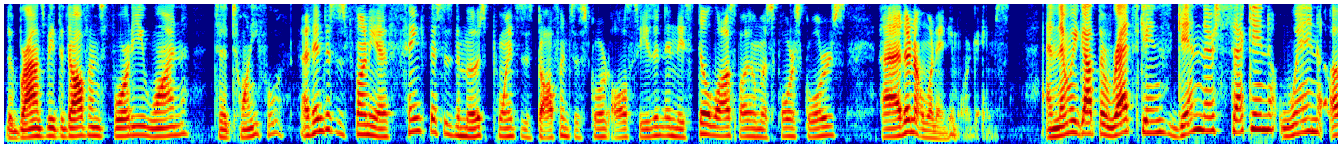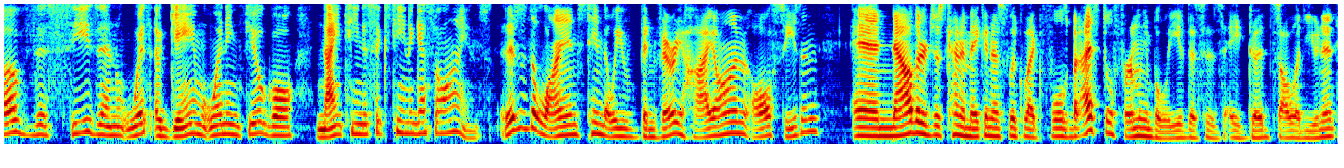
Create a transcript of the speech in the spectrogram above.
The Browns beat the Dolphins 41 to 24. I think this is funny. I think this is the most points the Dolphins have scored all season, and they still lost by almost four scores. Uh, they're not winning any more games. And then we got the Redskins getting their second win of the season with a game-winning field goal, 19 to 16 against the Lions. This is the Lions team that we've been very high on all season, and now they're just kind of making us look like fools. But I still firmly believe this is a good, solid unit.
